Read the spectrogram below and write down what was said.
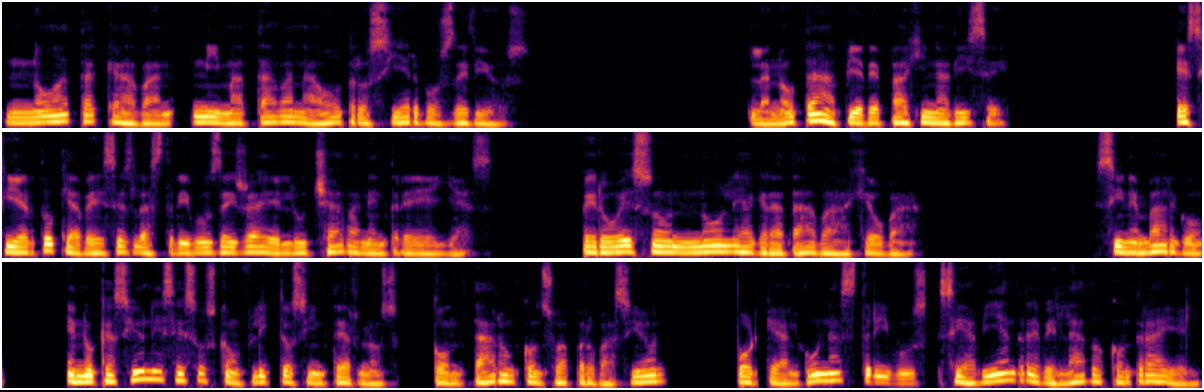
no atacaban ni mataban a otros siervos de Dios. La nota a pie de página dice, Es cierto que a veces las tribus de Israel luchaban entre ellas, pero eso no le agradaba a Jehová. Sin embargo, en ocasiones esos conflictos internos contaron con su aprobación porque algunas tribus se habían rebelado contra él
